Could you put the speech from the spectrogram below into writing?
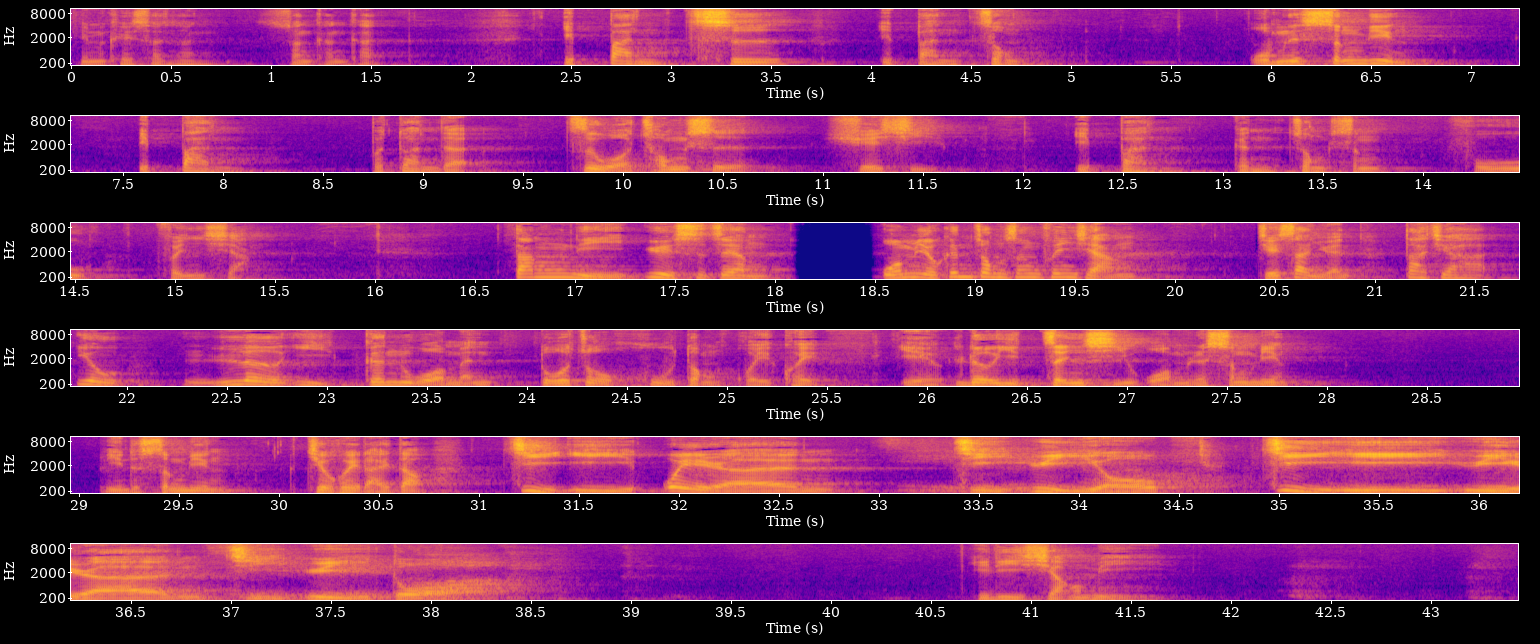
你们可以算算算看看，一半吃一半种，我们的生命一半不断的自我充实学习，一半跟众生服务分享。当你越是这样，我们有跟众生分享结善缘，大家又。乐意跟我们多做互动回馈，也乐意珍惜我们的生命。你的生命就会来到既以为人，己欲有；既以与人，己欲多。一粒小米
